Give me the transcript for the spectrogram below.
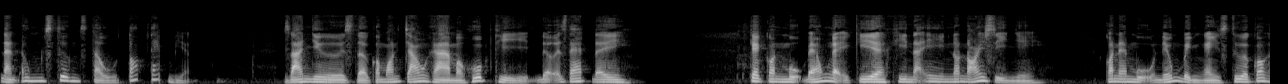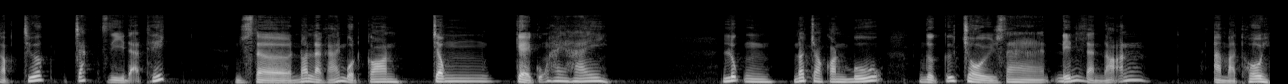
Đàn ông xương sầu tóp tép miệng. Giá như giờ có món cháo gà mà húp thì đỡ rét đây. Cái con mụ béo ngậy kia khi nãy nó nói gì nhỉ? Con em mụ nếu mình ngày xưa có gặp trước chắc gì đã thích. Giờ nó là gái một con, trông kể cũng hay hay. Lúc nó cho con bú, ngực cứ trồi ra đến là nõn. À mà thôi,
